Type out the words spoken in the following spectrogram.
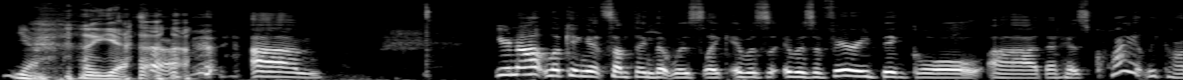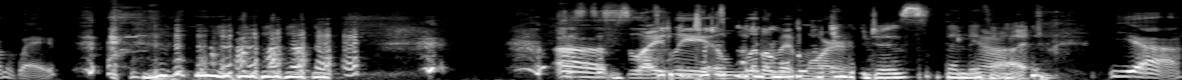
Yeah. yeah. So, um, you're not looking at something that was like it was it was a very big goal uh, that has quietly gone away. Just Um, a slightly, a little bit more more. languages than they Yeah. thought. Yeah.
